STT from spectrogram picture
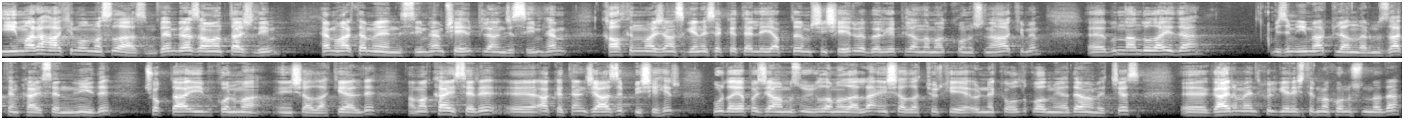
imara hakim olması lazım. Ben biraz avantajlıyım. Hem harita mühendisiyim, hem şehir plancısıyım, hem Kalkınma Ajansı Genel Sekreterliği yaptığım için şehir ve bölge planlama konusuna hakimim. Ee, Bundan dolayı da bizim imar planlarımız zaten Kayseri'nin iyiydi. Çok daha iyi bir konuma inşallah geldi. Ama Kayseri e, hakikaten cazip bir şehir. Burada yapacağımız uygulamalarla inşallah Türkiye'ye örnek olduk, olmaya devam edeceğiz. E, gayrimenkul geliştirme konusunda da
